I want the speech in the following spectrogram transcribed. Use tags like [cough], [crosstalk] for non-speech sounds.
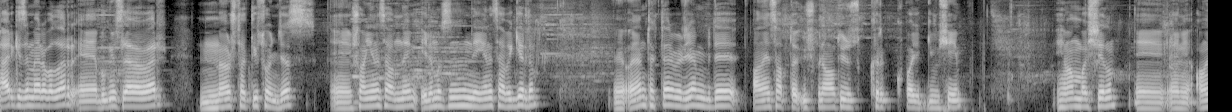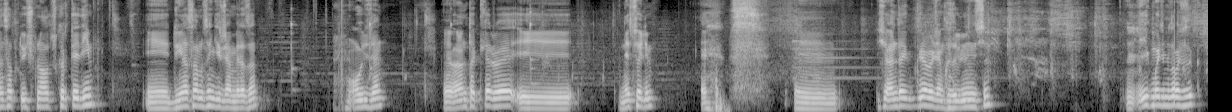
Herkese merhabalar. Ee, bugün sizlerle beraber Merge taktiği oynayacağız. Ee, şu an yan hesabındayım. Elim ısınsın diye yan hesaba girdim. Ee, önemli taktikler vereceğim. Bir de ana hesapta 3640 kupa gibi bir şeyim. Hemen başlayalım. Ee, yani ana hesapta 3640 dediğim e, dünya sıralamasına gireceğim birazdan. O yüzden e, önemli taktikler ve e, ne söyleyeyim? [laughs] e, şu önemli taktikler vereceğim kızabildiğiniz için. İlk maçımıza başladık.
